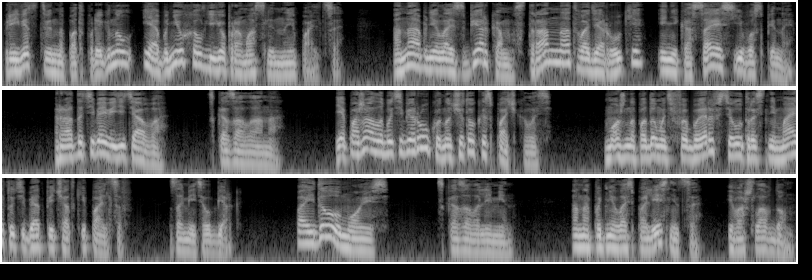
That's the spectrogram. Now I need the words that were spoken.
приветственно подпрыгнул и обнюхал ее промасленные пальцы. Она обнялась с Берком, странно отводя руки и не касаясь его спины. «Рада тебя видеть, Ава», — сказала она. «Я пожала бы тебе руку, но чуток испачкалась. Можно подумать, ФБР все утро снимает у тебя отпечатки пальцев», — заметил Берг. «Пойду умоюсь», — сказала Лемин. Она поднялась по лестнице и вошла в дом.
